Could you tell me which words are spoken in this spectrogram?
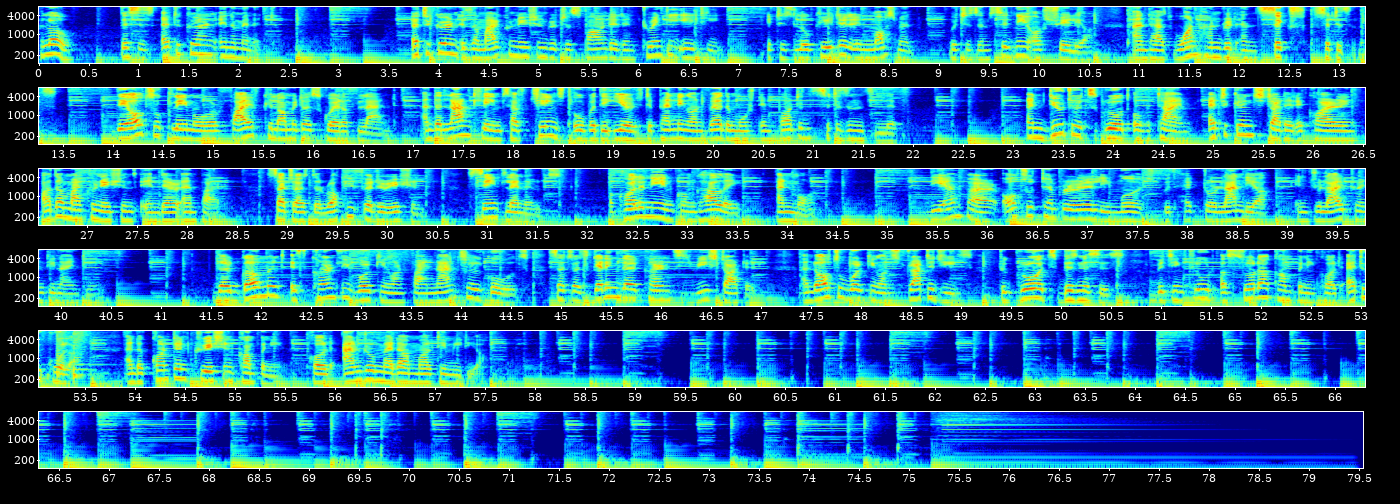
Hello, this is Etukan in a minute. Etukan is a micronation which was founded in 2018. It is located in Mosman, which is in Sydney, Australia, and has 106 citizens. They also claim over 5 kilometers square of land, and the land claims have changed over the years depending on where the most important citizens live. And due to its growth over time, Etukan started acquiring other micronations in their empire, such as the Rocky Federation, St. Leonard's, a colony in Konghale, and more. The empire also temporarily merged with Hectorlandia in July 2019. Their government is currently working on financial goals such as getting their currency restarted and also working on strategies to grow its businesses which include a soda company called Etucola and a content creation company called Andromeda Multimedia.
